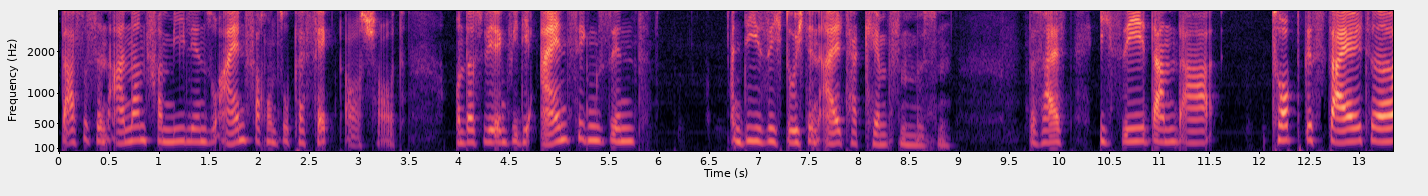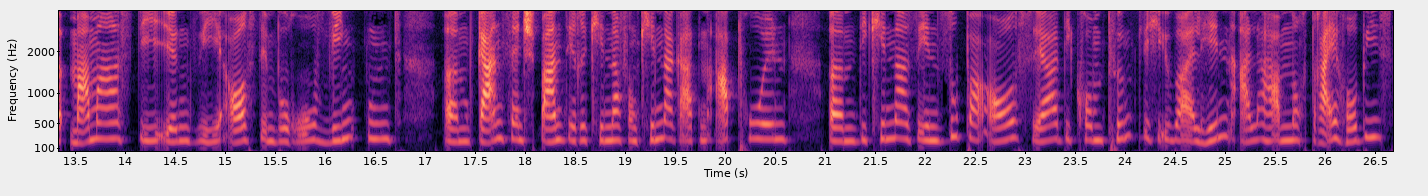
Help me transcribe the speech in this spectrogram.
dass es in anderen Familien so einfach und so perfekt ausschaut. Und dass wir irgendwie die Einzigen sind, die sich durch den Alltag kämpfen müssen. Das heißt, ich sehe dann da top gestylte Mamas, die irgendwie aus dem Büro winkend ähm, ganz entspannt ihre Kinder vom Kindergarten abholen ähm, die Kinder sehen super aus, ja, die kommen pünktlich überall hin, alle haben noch drei Hobbys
